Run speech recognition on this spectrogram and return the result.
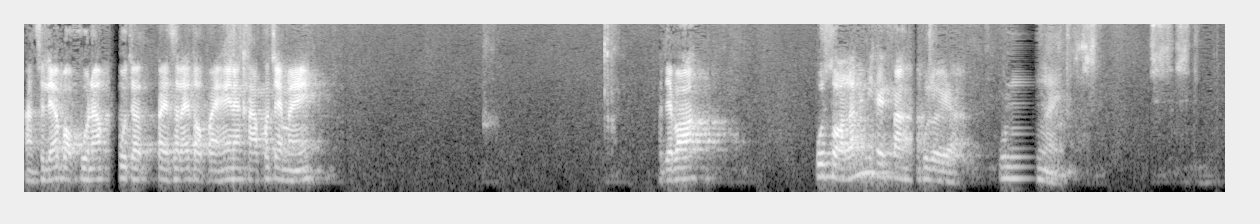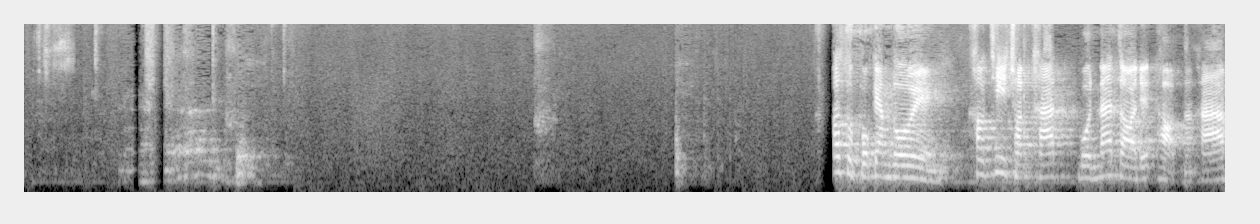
อ่านเสร็จแล้วบอกครูนะครูจะไปสไลด์ต่อไปให้นะครับ เข้าใจไหมเข้าใจปะครูสอนแล้วไม่มีใครฟังครูเลยอะครูเหนื่อยาสู่โปรแกรมโดยเข้าที่ช็อตคัทบนหน้าจอเดสก์ท็อปนะครับ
